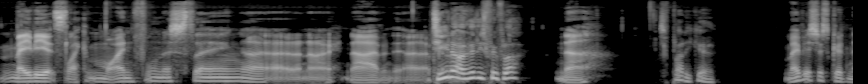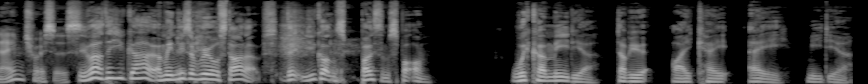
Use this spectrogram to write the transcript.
Maybe it's like a mindfulness thing. I, I don't know. No, I haven't. I Do you know who these people are? Nah. It's bloody good. Maybe it's just good name choices. Well, there you go. I mean, these are real startups. You got them, both of them spot on. Wika Media. W I K A Media.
